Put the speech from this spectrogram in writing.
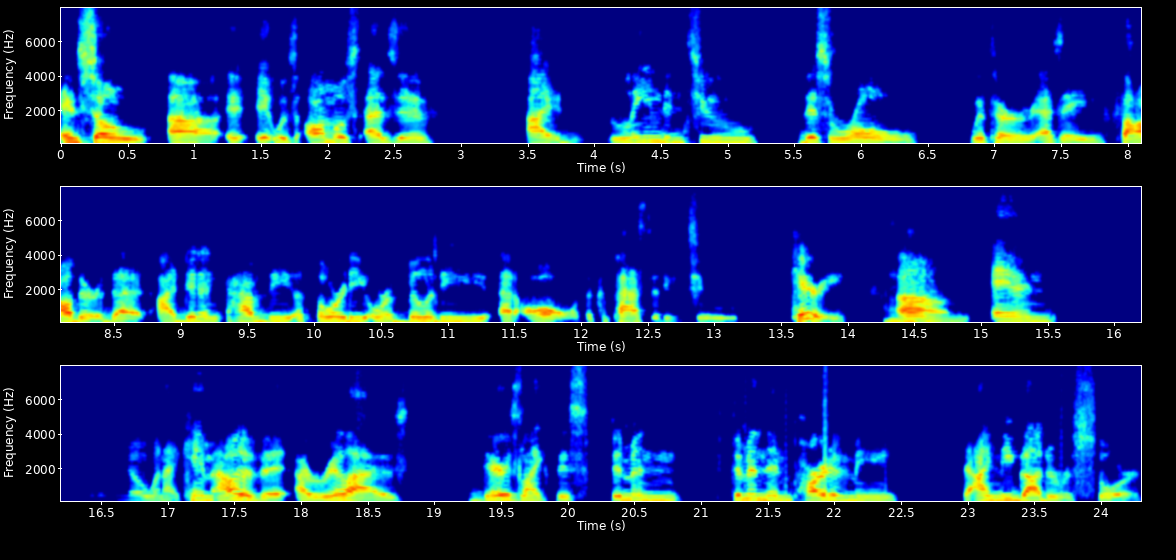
And so uh, it, it was almost as if I leaned into this role with her as a father that I didn't have the authority or ability at all, the capacity to carry. Mm. Um, and know when I came out of it, I realized there's like this feminine feminine part of me that I need God to restore,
